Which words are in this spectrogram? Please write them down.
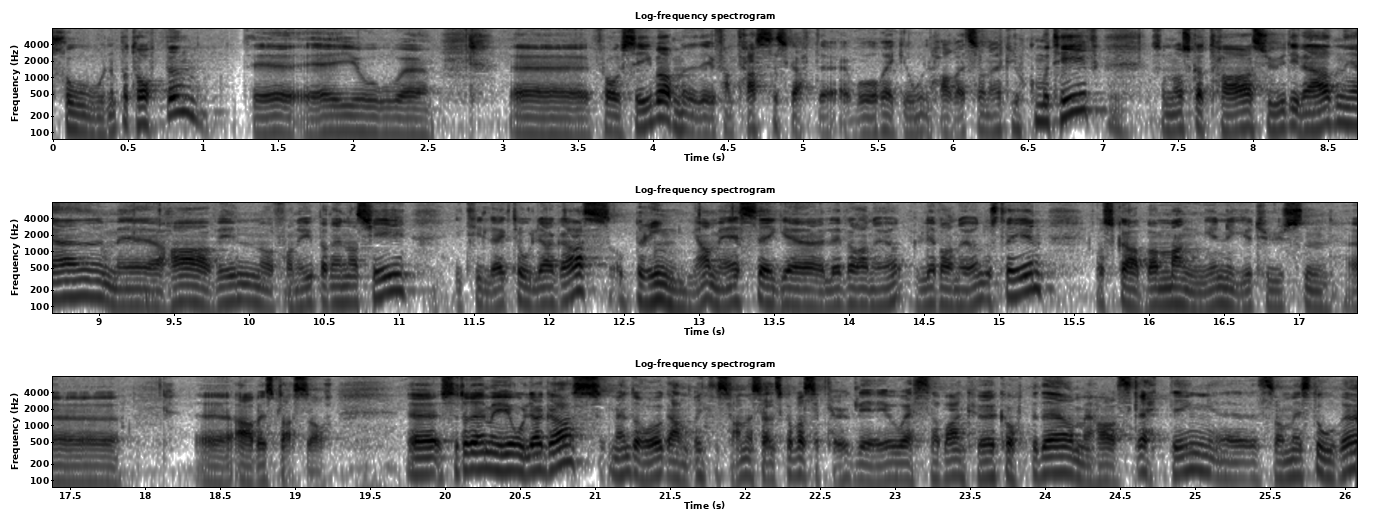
Troende på toppen. Det er jo eh, forutsigbart, men det er jo fantastisk at eh, vår region har et sånt et lokomotiv som nå skal tas ut i verden igjen med havvind og fornybar energi, i tillegg til olje og gass, og bringe med seg eh, leverandør, leverandørindustrien og skape mange nye tusen eh, arbeidsplasser. Eh, så det er mye olje og gass, men det er òg andre interessante selskaper. Selvfølgelig er jo SR-Bank høyt oppe der. Vi har Skretting, eh, som er store.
